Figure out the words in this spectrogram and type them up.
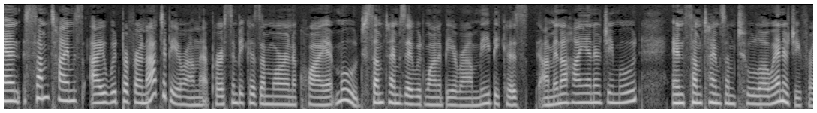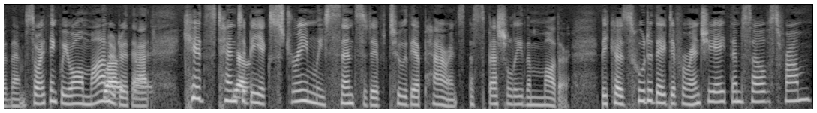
And sometimes I would prefer not to be around that person because I'm more in a quiet mood. Sometimes they would want to be around me because I'm in a high energy mood, and sometimes I'm too low energy for them. So I think we all monitor Right, that. right. Kids tend to be extremely sensitive to their parents, especially the mother, because who do they differentiate themselves from?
